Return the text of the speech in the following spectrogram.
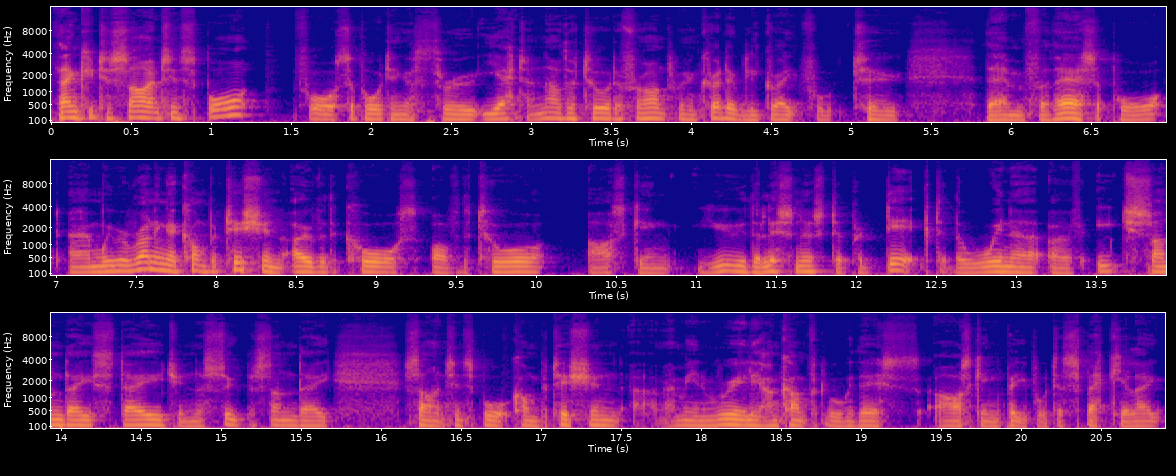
Thank you to Science in Sport for supporting us through yet another Tour de France. We're incredibly grateful to them for their support. And we were running a competition over the course of the tour, asking you, the listeners, to predict the winner of each Sunday stage in the Super Sunday Science in Sport competition. I mean, really uncomfortable with this, asking people to speculate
